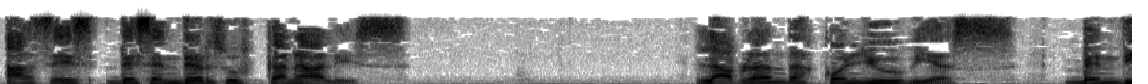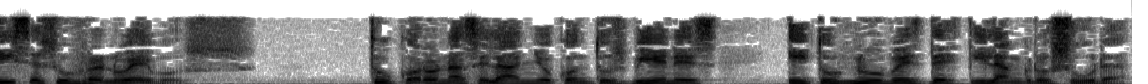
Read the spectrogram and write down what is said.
haces descender sus canales. La ablandas con lluvias, bendice sus renuevos. Tú coronas el año con tus bienes y tus nubes destilan grosura.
